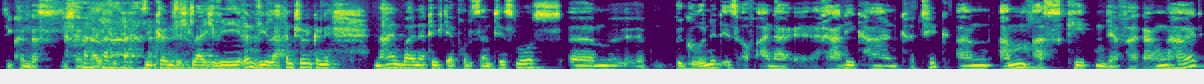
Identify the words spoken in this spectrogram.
Sie können das sicher gleich, Sie können sich gleich wehren. Sie lachen schon. Nein, weil natürlich der Protestantismus ähm, begründet ist auf einer radikalen Kritik an am Asketen der Vergangenheit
